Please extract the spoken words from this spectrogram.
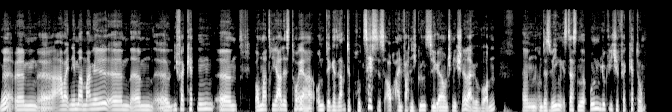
ne, ähm, äh, Arbeitnehmermangel, ähm, ähm, äh, Lieferketten, ähm, Baumaterial ist teuer und der gesamte Prozess ist auch einfach nicht günstiger und nicht schneller geworden. und deswegen ist das eine unglückliche Verkettung.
